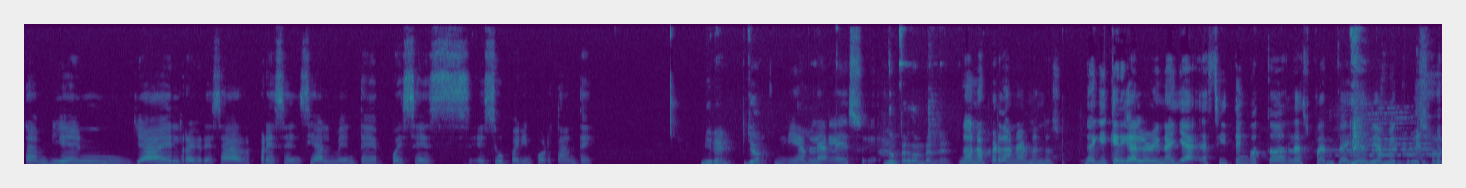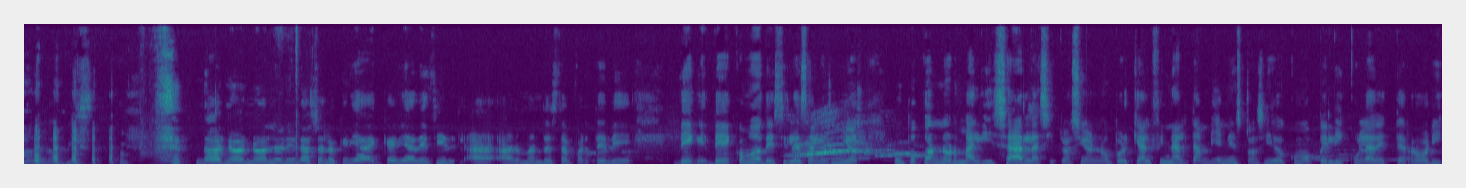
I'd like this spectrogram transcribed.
también ya el regresar presencialmente pues es súper importante. Miren, yo. Ni hablarles. No, perdón, verdad. No, no, perdón, Armando. De aquí que diga, Lorena, ya, así tengo todas las pantallas, ya me cruzo los nombres. No, no, no, Lorena, solo quería, quería decir a, Armando esta parte de, de, de, cómo decirles a los niños, un poco normalizar la situación, ¿no? Porque al final también esto ha sido como película de terror y,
